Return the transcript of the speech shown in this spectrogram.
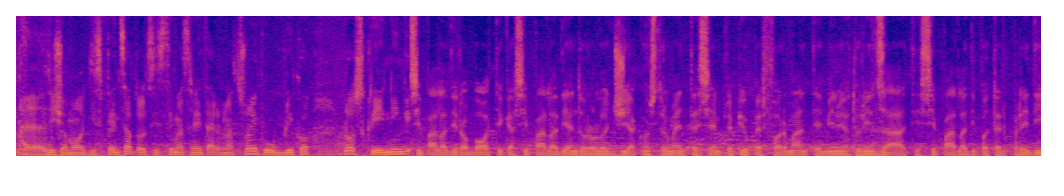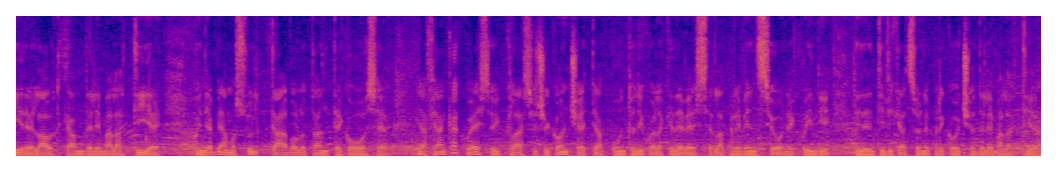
eh, diciamo, dispensato dal sistema sanitario nazionale pubblico lo screening. Si parla di robotica, si parla di endurologia con strumenti sempre più performanti e miniaturizzati, si parla di poter predire l'outcome delle malattie, quindi abbiamo sul tavolo tante cose e a fianco a questo i classici concetti appunto di quella che deve essere la prevenzione, quindi l'identificazione precoce delle malattie.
